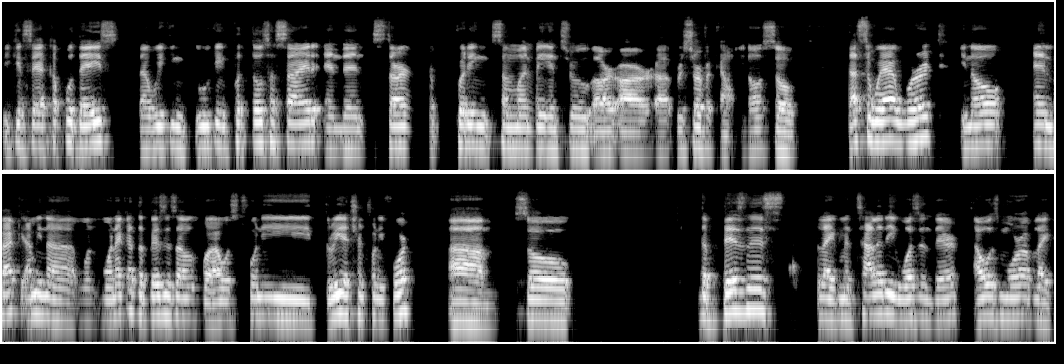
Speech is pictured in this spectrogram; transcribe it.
you can say a couple days that we can we can put those aside and then start putting some money into our our uh, reserve account. You know, so that's the way I worked. You know, and back, I mean, uh, when when I got the business, I was well, I was twenty three. I turned twenty four. Um, so the business like mentality wasn't there. I was more of like,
